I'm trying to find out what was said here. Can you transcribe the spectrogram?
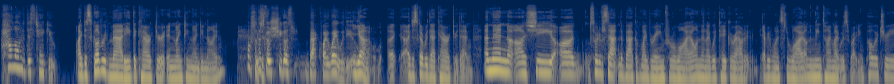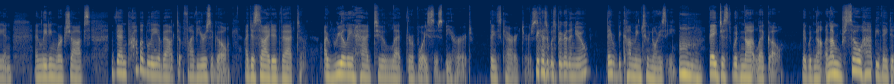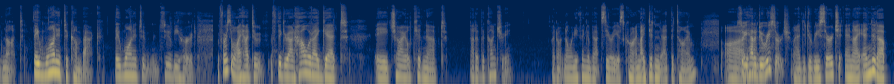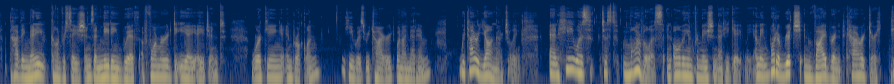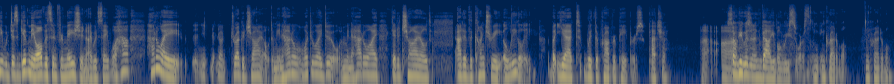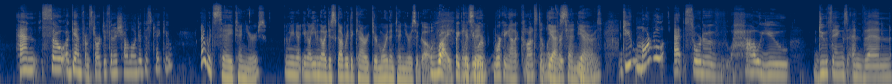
How long did this take you? I discovered Maddie, the character, in 1999. Oh, so this is- goes. She goes back quite a way with you. Yeah, I, I discovered that character then. And then uh, she uh, sort of sat in the back of my brain for a while, and then I would take her out every once in a while. In the meantime, I was writing poetry and, and leading workshops. Then, probably about five years ago, I decided that I really had to let their voices be heard, these characters. because it was bigger than you. they were becoming too noisy. Mm. They just would not let go. They would not. And I'm so happy they did not. They wanted to come back. They wanted to to be heard. First of all, I had to figure out how would I get a child kidnapped out of the country. I don't know anything about serious crime. I didn't at the time. Uh, so you had to do research. I had to do research, and I ended up having many conversations and meeting with a former DEA agent working in Brooklyn. He was retired when I met him, retired young, actually. And he was just marvelous in all the information that he gave me. I mean, what a rich and vibrant character. He would just give me all this information. I would say, "Well, how how do I you know, drug a child? I mean, how do what do I do? I mean, how do I get a child out of the country illegally, but yet with the proper papers?" Gotcha. Uh, uh, So he was an invaluable resource. incredible, incredible. And so, again, from start to finish, how long did this take you? I would say ten years. I mean, you know, even though I discovered the character more than ten years ago, Right, because you say- were working on it constantly for 10 yeah. years. Do you marvel at sort of how you do things and then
